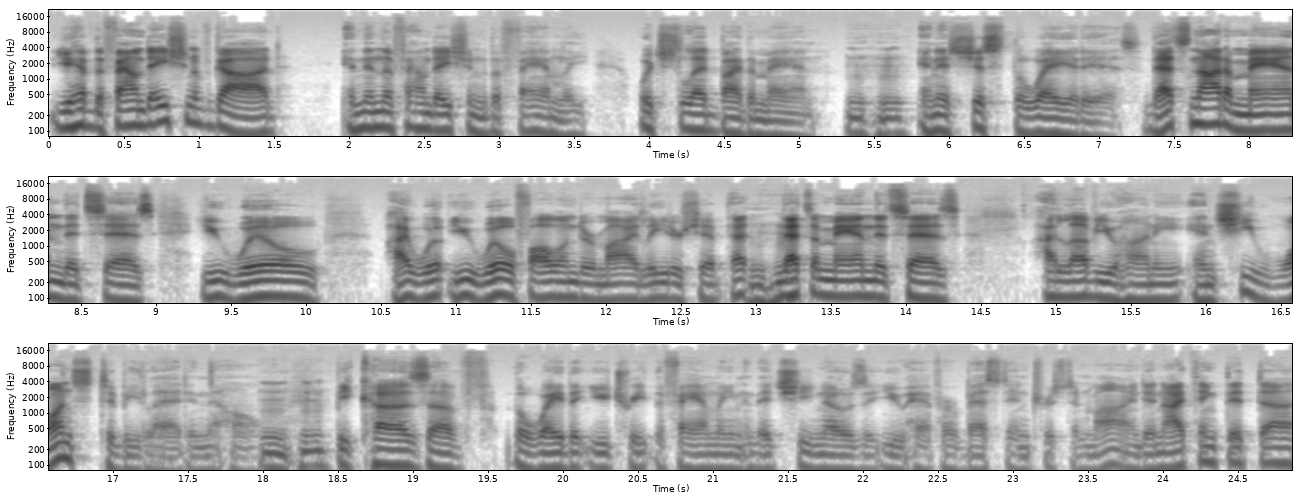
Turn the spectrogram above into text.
you have the foundation of God and then the foundation of the family, which is led by the man. Mm-hmm. And it's just the way it is. That's not a man that says, You will. I will. You will fall under my leadership. That that's a man that says, "I love you, honey," and she wants to be led in the home because of the way that you treat the family and that she knows that you have her best interest in mind. And I think that uh,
